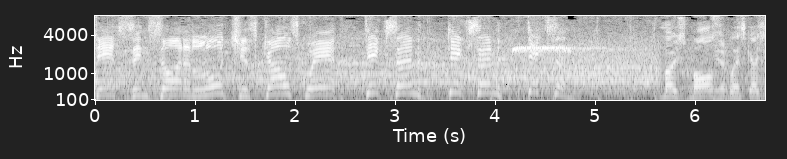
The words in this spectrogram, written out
dances inside and launches goal square. Dixon, Dixon, Dixon. Most miles yep. West Coast.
